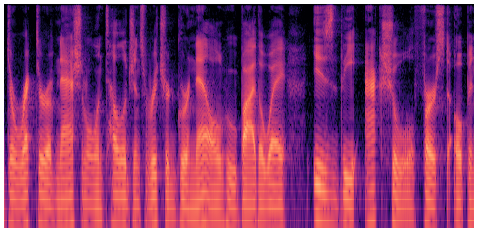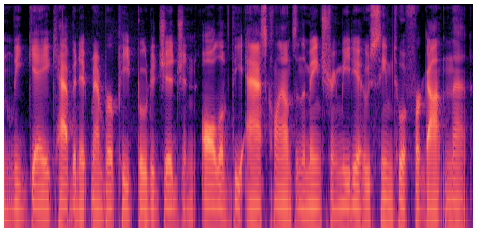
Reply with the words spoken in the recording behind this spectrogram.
director of national intelligence Richard Grenell, who, by the way, is the actual first openly gay cabinet member, Pete Buttigieg, and all of the ass clowns in the mainstream media who seem to have forgotten that.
